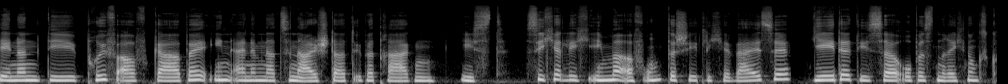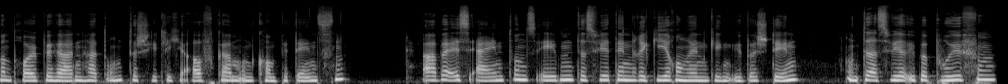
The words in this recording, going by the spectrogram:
denen die Prüfaufgabe in einem Nationalstaat übertragen ist. Sicherlich immer auf unterschiedliche Weise. Jede dieser obersten Rechnungskontrollbehörden hat unterschiedliche Aufgaben und Kompetenzen. Aber es eint uns eben, dass wir den Regierungen gegenüberstehen und dass wir überprüfen,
